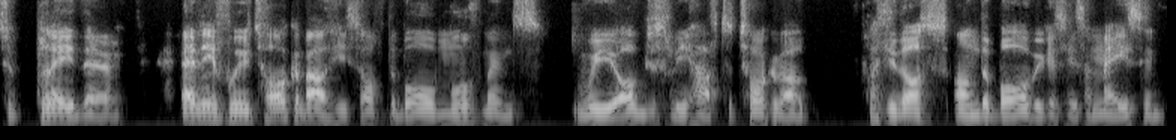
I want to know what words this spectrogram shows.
to play there. And if we talk about his off the ball movements we obviously have to talk about what he does on the ball because he's amazing.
